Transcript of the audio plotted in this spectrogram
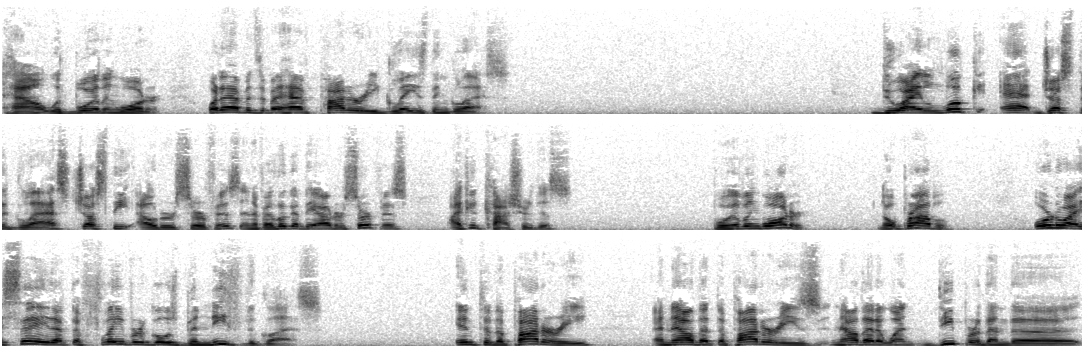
How? With boiling water. What happens if I have pottery glazed in glass? do I look at just the glass, just the outer surface? And if I look at the outer surface, I could kosher this. Boiling water, no problem. Or do I say that the flavor goes beneath the glass into the pottery, and now that the potteries, now that it went deeper than the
